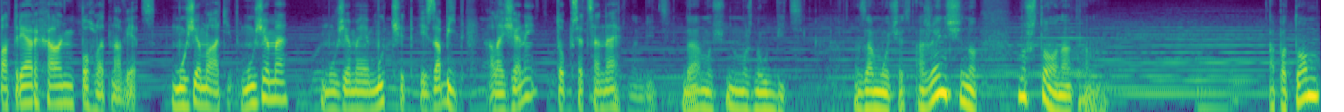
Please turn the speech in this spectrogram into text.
patriarchální pohled na věc. Může mlátit můžeme, můžeme je mučit i zabít, ale ženy to přece ne. можно бить. Да, мужчину можно убить, замучить. А женщину, ну что она там? А потом,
